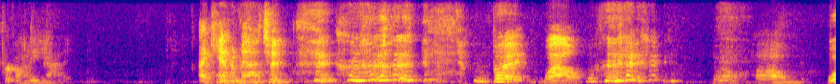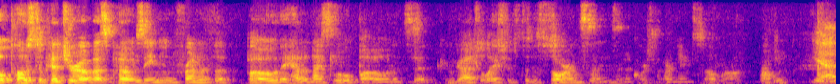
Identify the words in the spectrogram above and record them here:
forgot he had it. I can't imagine. but wow. Wow. Um, we'll post a picture of us posing in front of the bow. They had a nice little bow, and it said, "Congratulations to the Sorensens," and of course, our name's so wrong, wrong yeah.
